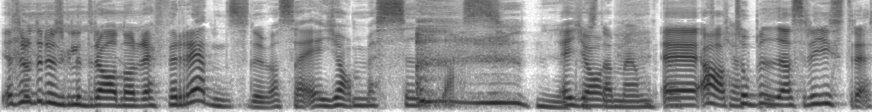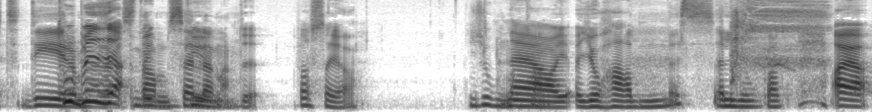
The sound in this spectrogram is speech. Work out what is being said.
jag trodde du skulle dra någon referens nu, alltså är jag Messias? Nya är jag, eh, ja, Tobias-registret, det är de här stamcellerna. gud, vad sa jag? Jonathan. Nej, ja, Johannes eller Johan. ah, ja.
